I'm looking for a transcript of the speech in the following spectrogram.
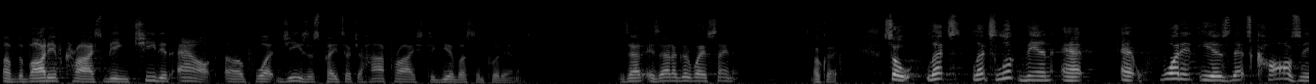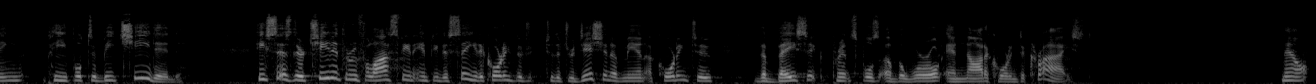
of the body of Christ being cheated out of what Jesus paid such a high price to give us and put in us. Is that, is that a good way of saying it? Okay. So let's, let's look then at, at what it is that's causing people to be cheated. He says they're cheated through philosophy and empty deceit according to, to the tradition of men, according to the basic principles of the world, and not according to Christ. Now,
